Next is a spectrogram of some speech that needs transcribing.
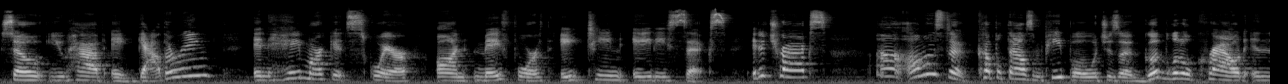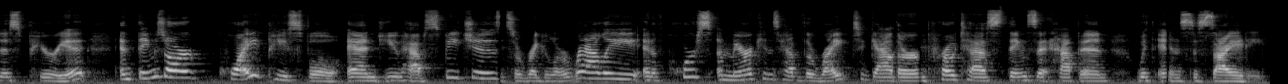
So you have a gathering in Haymarket Square on May 4th, 1886. It attracts uh, almost a couple thousand people, which is a good little crowd in this period. And things are quite peaceful and you have speeches, it's a regular rally, and of course Americans have the right to gather and protest things that happen within society.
